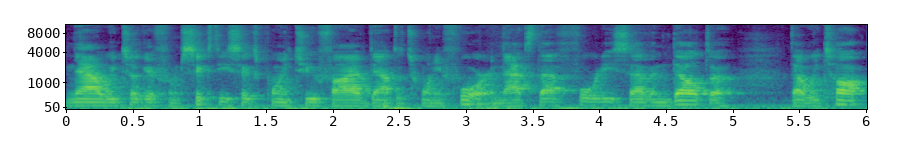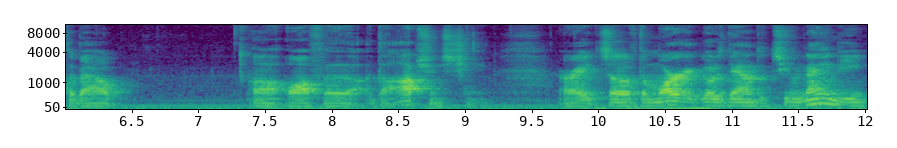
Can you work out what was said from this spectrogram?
Now we took it from 66.25 down to 24, and that's that 47 delta that we talked about uh, off of the options chain. All right, so if the market goes down to 290,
